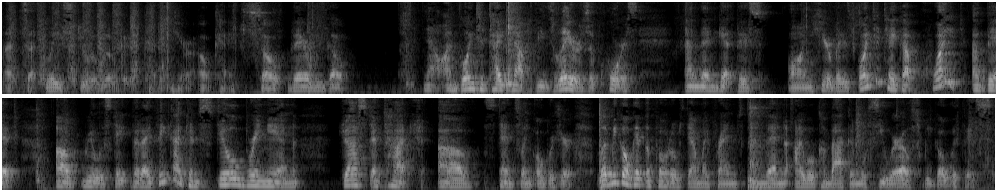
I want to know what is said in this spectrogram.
Let's at least do a little bit of cutting here. Okay, so there we go. Now, I'm going to tighten up these layers, of course, and then get this on here. But it's going to take up quite a bit of real estate that I think I can still bring in just a touch of stenciling over here. Let me go get the photos down, my friends, and then I will come back and we'll see where else we go with this.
